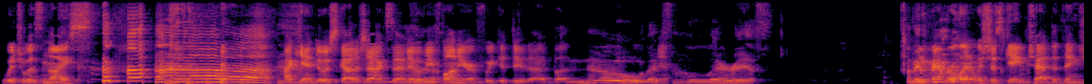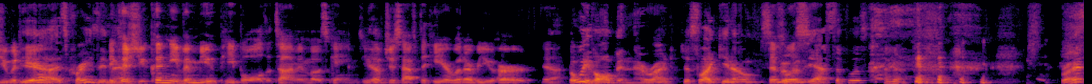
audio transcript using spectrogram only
which was nice. I can't do a Scottish accent. It would be funnier if we could do that. But no, that's hilarious. I mean, remember when it was just game chat, the things you would hear? Yeah, it's crazy, man. Because you couldn't even mute people all the time in most games. You Yep. would just have to hear whatever you heard. yeah, but we've all been there, right? Just like you know, Syphilis? moving- yeah, syphilis. right?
